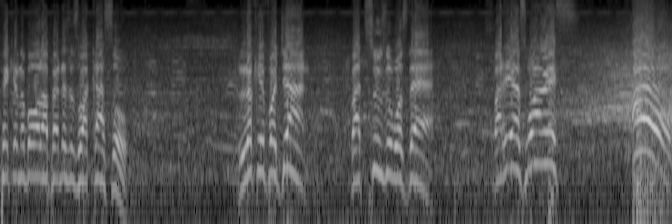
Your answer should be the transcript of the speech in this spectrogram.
picking the ball up, and this is Wakaso. Looking for Gyan, but Sunzu was there. But here's Waris. Oh!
